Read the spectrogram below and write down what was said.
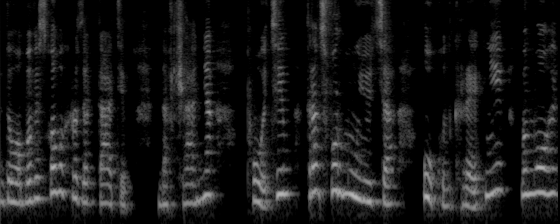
до обов'язкових результатів навчання потім трансформуються у конкретні вимоги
